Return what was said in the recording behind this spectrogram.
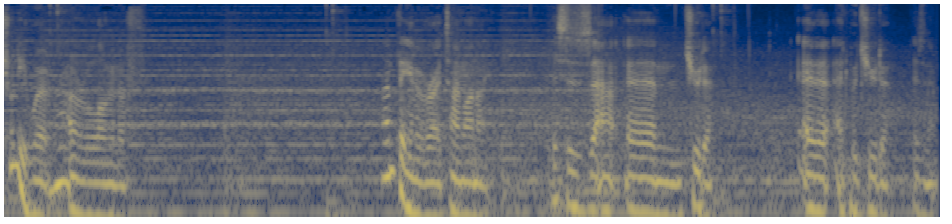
Surely he weren't around long enough. I'm thinking of the right time, aren't I? This is uh, um, Tudor. Ed Edward Tudor, isn't it?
